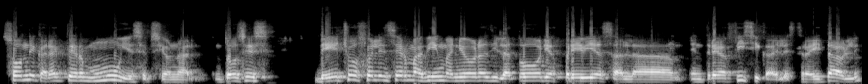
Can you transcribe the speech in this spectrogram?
son de carácter muy excepcional. Entonces, de hecho, suelen ser más bien maniobras dilatorias previas a la entrega física del extraditable,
